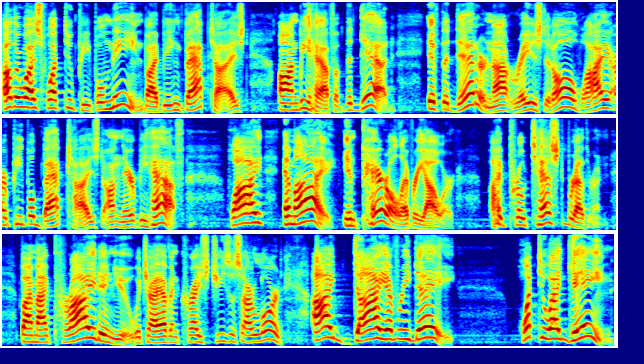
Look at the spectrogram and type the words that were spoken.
Otherwise, what do people mean by being baptized on behalf of the dead? If the dead are not raised at all, why are people baptized on their behalf? Why am I in peril every hour? I protest, brethren, by my pride in you, which I have in Christ Jesus our Lord. I die every day. What do I gain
